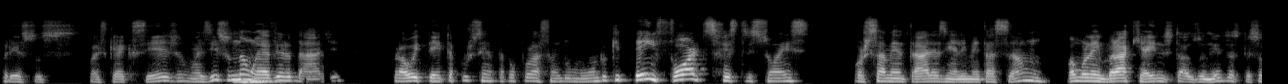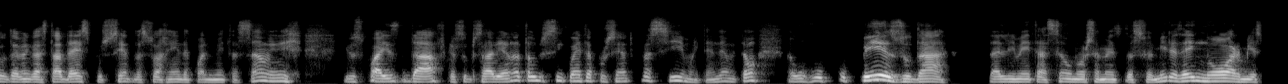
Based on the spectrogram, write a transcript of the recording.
preços quaisquer que sejam, mas isso não é uhum. verdade para 80% da população do mundo que tem fortes restrições orçamentárias em alimentação. Vamos lembrar que aí nos Estados Unidos as pessoas devem gastar 10% da sua renda com alimentação e, e os países da África subsaariana estão de 50% para cima, entendeu? Então, o, o peso da, da alimentação no orçamento das famílias é enorme, as,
